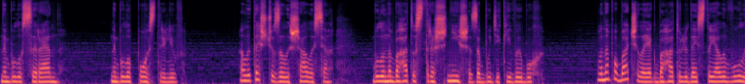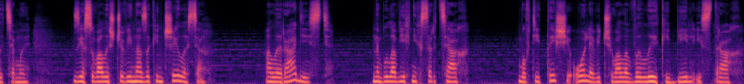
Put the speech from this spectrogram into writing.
не було сирен, не було пострілів. Але те, що залишалося, було набагато страшніше за будь-який вибух. Вона побачила, як багато людей стояли вулицями, з'ясували, що війна закінчилася, але радість не була в їхніх серцях, бо в тій тиші Оля відчувала великий біль і страх.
